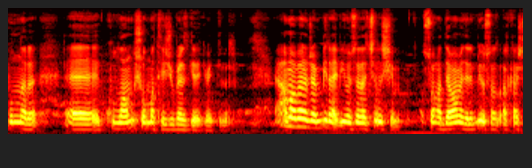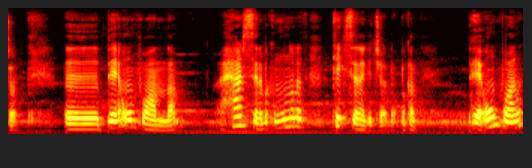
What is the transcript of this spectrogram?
bunları e, kullanmış olma tecrübeniz gerekmektedir. Ama ben hocam bir ay bir özelde çalışayım sonra devam edelim diyorsanız arkadaşlar e, P10 puanından her sene bakın bunlara tek sene geçerli. Bakın P10 puanı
